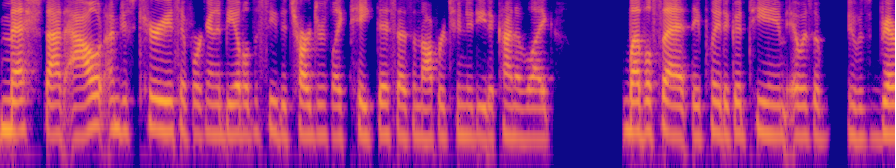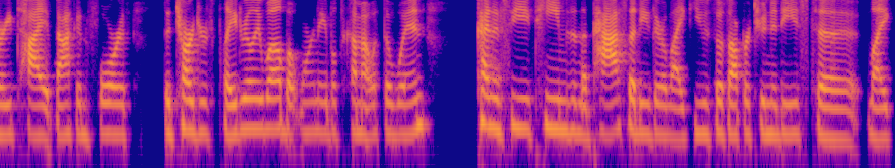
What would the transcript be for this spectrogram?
mesh that out, I'm just curious if we're going to be able to see the Chargers like take this as an opportunity to kind of like level set. They played a good team. It was a it was very tight back and forth. the Chargers played really well, but weren't able to come out with the win. Kind of see teams in the past that either like use those opportunities to like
